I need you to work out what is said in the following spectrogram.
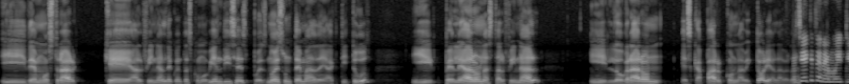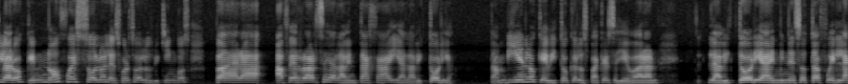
y demostrar que al final de cuentas, como bien dices, pues no es un tema de actitud y pelearon hasta el final y lograron escapar con la victoria, la verdad. Pues sí hay que tener muy claro que no fue solo el esfuerzo de los vikingos para aferrarse a la ventaja y a la victoria. También lo que evitó que los Packers se llevaran la victoria en Minnesota fue la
